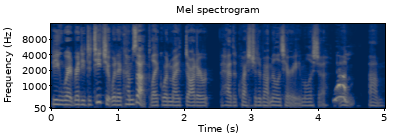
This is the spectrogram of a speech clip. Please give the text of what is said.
being ready to teach it when it comes up, like when my daughter had the question about military and militia. Yeah. Um, um,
